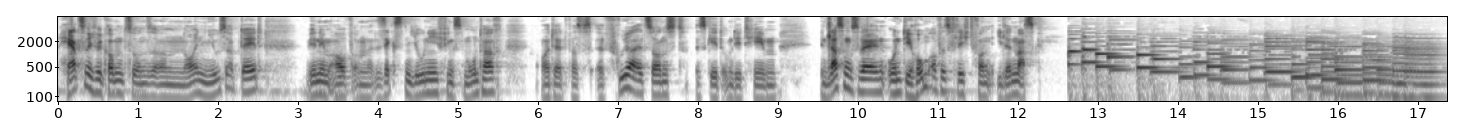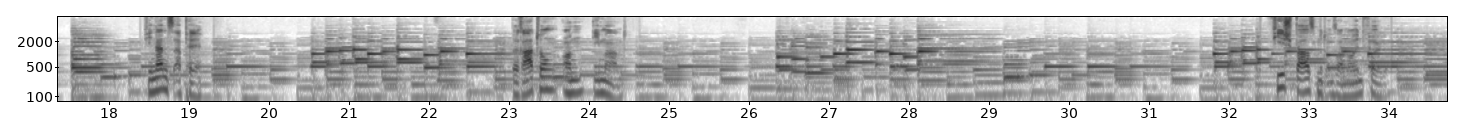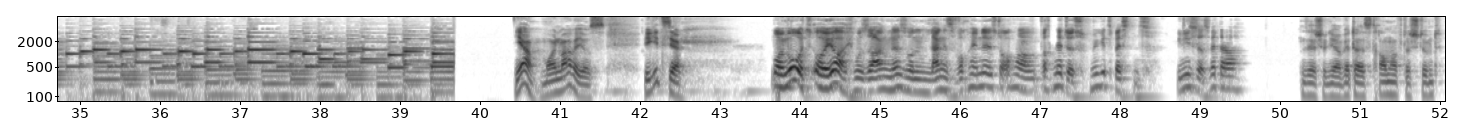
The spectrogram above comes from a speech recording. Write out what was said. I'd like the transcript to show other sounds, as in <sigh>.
Herzlich willkommen zu unserem neuen News Update. Wir nehmen auf am 6. Juni, Pfingstmontag, heute etwas äh, früher als sonst. Es geht um die Themen Entlassungswellen und die Homeoffice-Pflicht von Elon Musk. Finanzappell. Beratung on Demand. Viel Spaß mit unserer neuen Folge. Ja, moin Marius. Wie geht's dir? Moin Moritz. Oh ja, ich muss sagen, ne, so ein langes Wochenende ist doch auch mal was Nettes. Mir geht's bestens. Genieße das Wetter. Sehr schön. Ja, Wetter ist traumhaft, das stimmt.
